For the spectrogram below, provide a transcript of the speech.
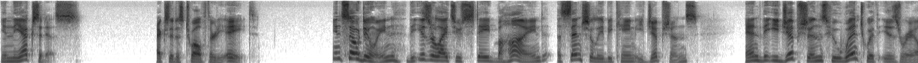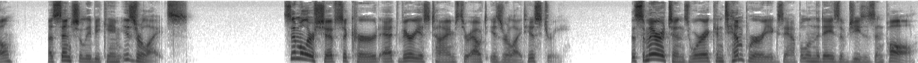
in the Exodus. Exodus 12:38. In so doing, the Israelites who stayed behind essentially became Egyptians, and the Egyptians who went with Israel essentially became Israelites. Similar shifts occurred at various times throughout Israelite history. The Samaritans were a contemporary example in the days of Jesus and Paul.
